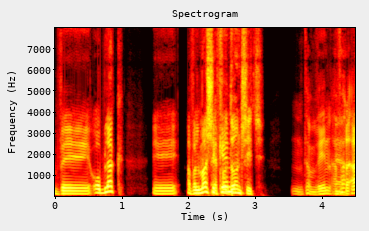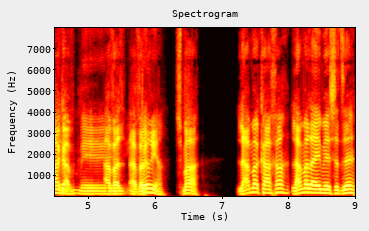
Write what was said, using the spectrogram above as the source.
ואובלק. אה, אבל מה איפה שכן... דונצ'יץ'? אתה מבין? אבל אגב, אבל- אימפריה. שמע, למה ככה? למה להם יש את זה?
